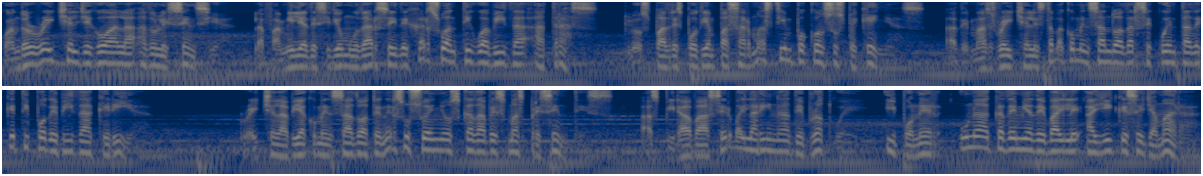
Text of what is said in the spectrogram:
Cuando Rachel llegó a la adolescencia, la familia decidió mudarse y dejar su antigua vida atrás. Los padres podían pasar más tiempo con sus pequeñas, Además, Rachel estaba comenzando a darse cuenta de qué tipo de vida quería. Rachel había comenzado a tener sus sueños cada vez más presentes. Aspiraba a ser bailarina de Broadway y poner una academia de baile allí que se llamara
